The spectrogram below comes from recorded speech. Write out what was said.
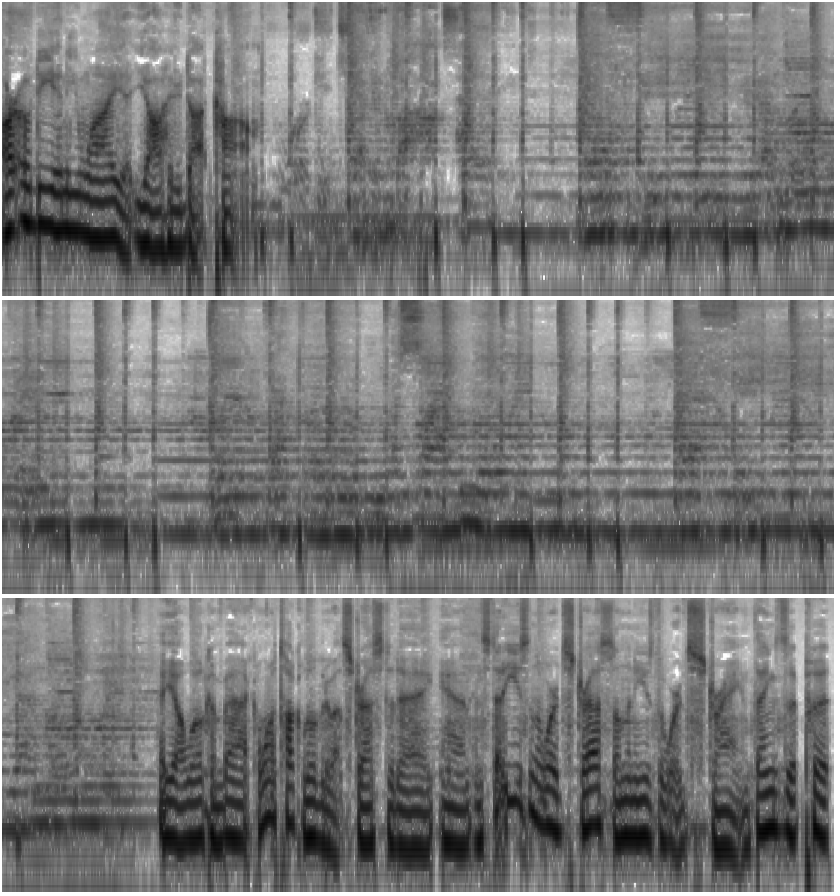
R O D N E Y at yahoo.com. Hey, y'all, welcome back. I want to talk a little bit about stress today. And instead of using the word stress, I'm going to use the word strain things that put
